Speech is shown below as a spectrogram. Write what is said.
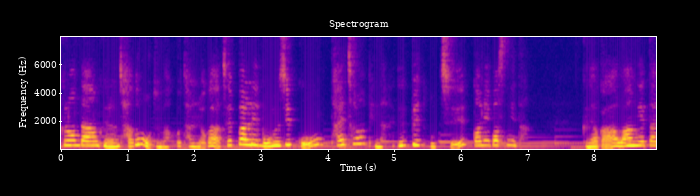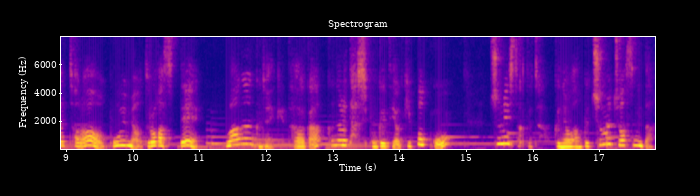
그런 다음 그녀는 작은 오두막으로 달려가 재빨리 몸을 씻고 달처럼 빛나는 은빛 옷을 꺼내 입었습니다. 그녀가 왕의 딸처럼 보이며 들어갔을 때 왕은 그녀에게 다가가 그녀를 다시 보게 되어 기뻤고 춤이 시작되자 그녀와 함께 춤을 추었습니다.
